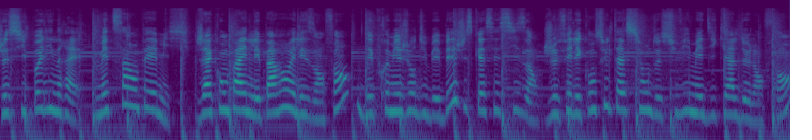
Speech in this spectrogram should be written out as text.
Je suis Pauline Ray, médecin en PMI. J'accompagne les parents et les enfants des premiers jours du bébé jusqu'à ses 6 ans. Je fais les consultations de suivi médical de l'enfant,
